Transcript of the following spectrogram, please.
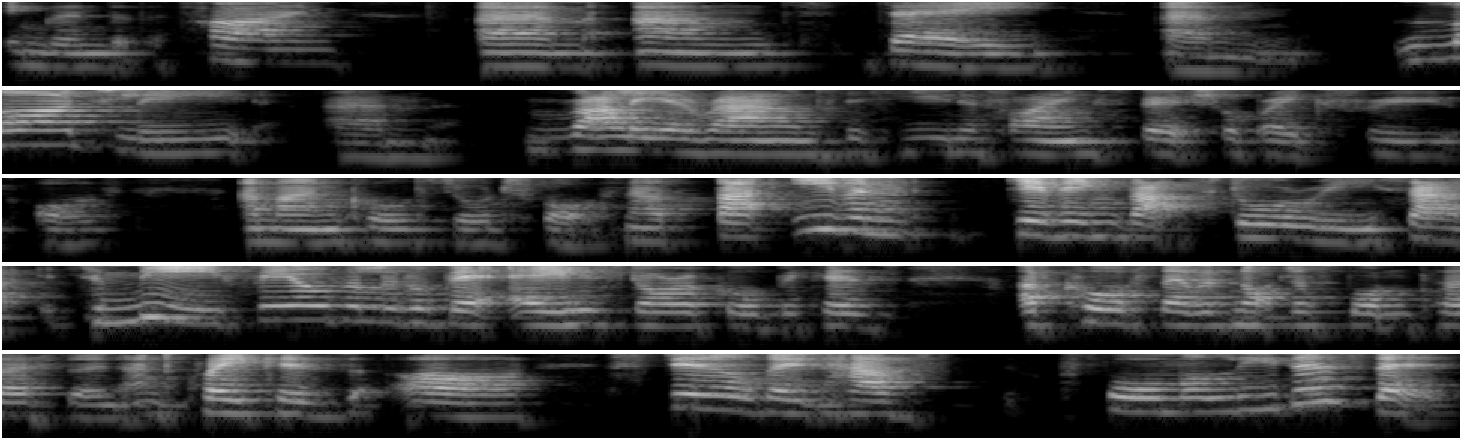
England at the time. Um, and they um, largely um, rally around this unifying spiritual breakthrough of a man called George Fox. Now, that even giving that story sound, to me feels a little bit ahistorical because of course, there was not just one person, and Quakers are still don't have formal leaders. That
